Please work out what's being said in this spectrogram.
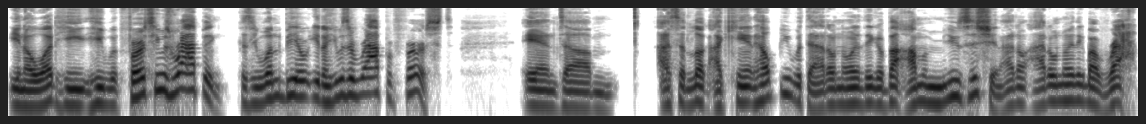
you know what? He he would first he was rapping because he wanted to be a, you know he was a rapper first, and um, I said, look, I can't help you with that. I don't know anything about. I'm a musician. I don't I don't know anything about rap.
